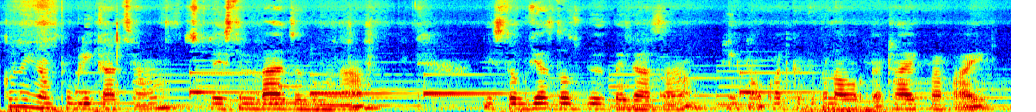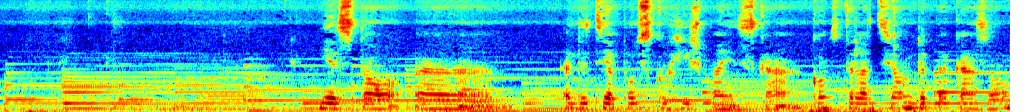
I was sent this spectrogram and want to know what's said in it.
Kolejną publikacją, z której jestem bardzo dumna, jest to Gwiazdozbiór Pegaza. Piękną układkę wykonał Czajek Papaj. Jest to e, edycja polsko-hiszpańska Constelación de Pegaso.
